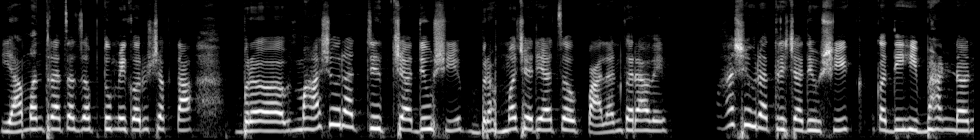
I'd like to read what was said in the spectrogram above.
या मंत्राचा जप तुम्ही करू शकता. ब्र महाशिवरात्रीच्या दिवशी ब्रह्मचर्याचं पालन करावे. महाशिवरात्रीच्या दिवशी कधीही भांडण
